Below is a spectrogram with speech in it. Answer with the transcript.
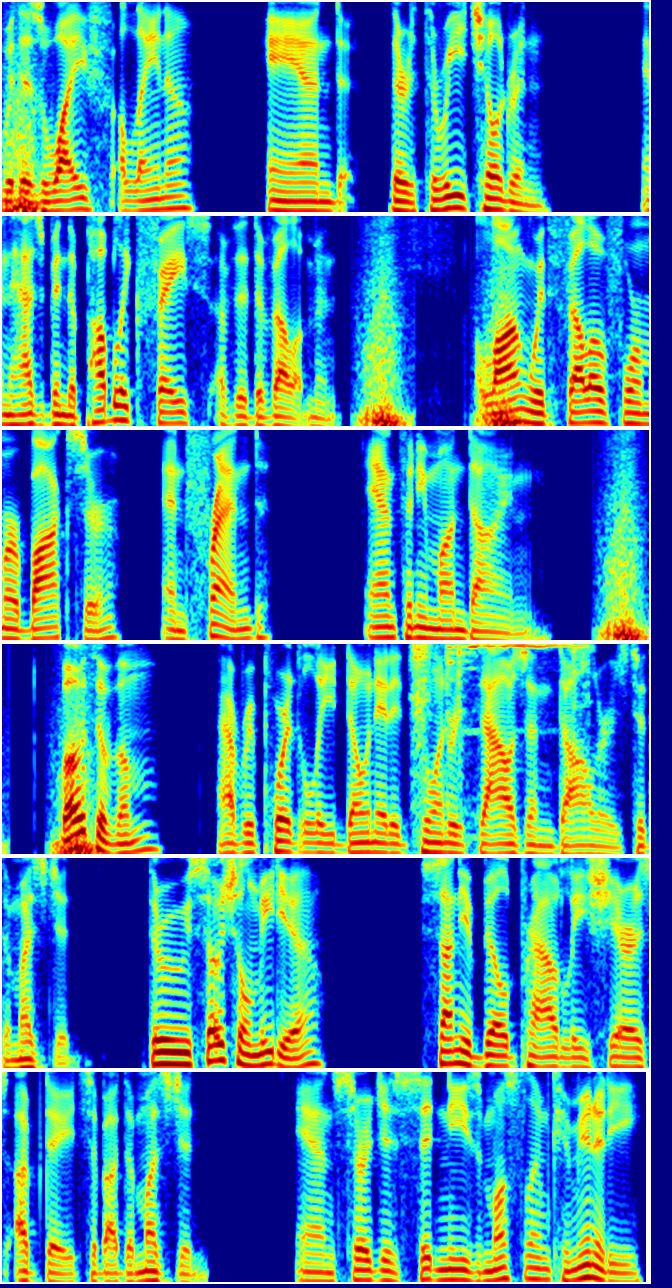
with his wife, Elena, and their three children, and has been the public face of the development, along with fellow former boxer and friend Anthony Mundine. Both of them have reportedly donated $200,000 to the masjid. Through social media, Sonny Bill proudly shares updates about the masjid and surges Sydney's Muslim community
